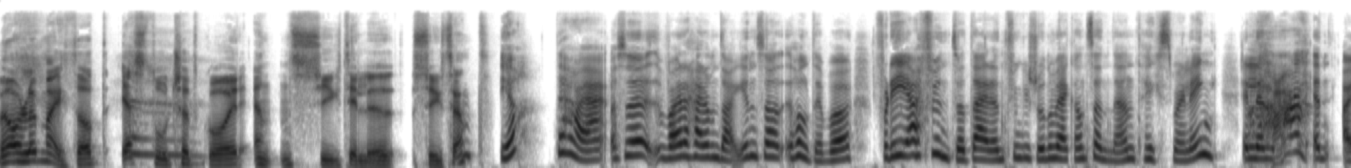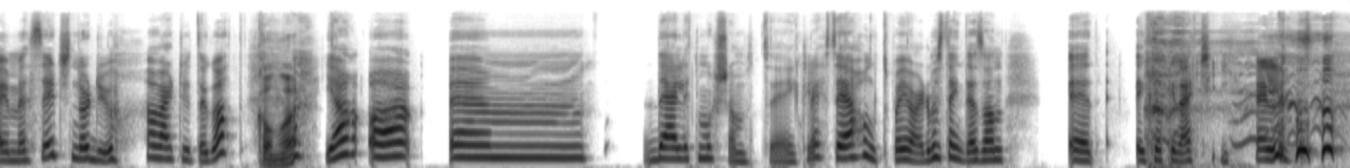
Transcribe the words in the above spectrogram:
Men har du lagt merke til at jeg stort sett går enten sykt tidlig, sykt sent? Ja, det har jeg. Og så var det her om dagen, så holdt jeg på Fordi jeg har funnet ut at det er en funksjon hvor jeg kan sende deg en tekstmelding, eller en, en iMessage, når du har vært ute og gått. Kan du det? Ja, og um, det er litt morsomt, egentlig. Så jeg holdt på å gjøre det, men så tenkte jeg sånn eh, Klokken er ti, eller noe sånt.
